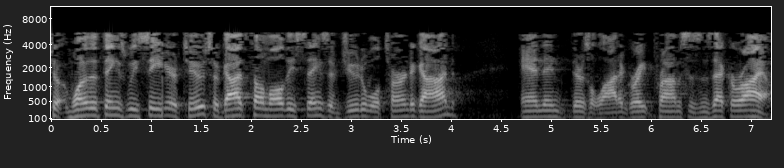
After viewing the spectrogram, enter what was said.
one of the things we see here too, so God's telling them all these things if Judah will turn to God. And then there's a lot of great promises in Zechariah.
